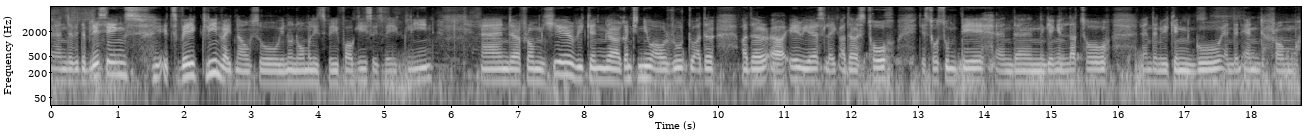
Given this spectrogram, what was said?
and with the blessings it's very clean right now. So you know normally it's very foggy so it's very clean. And uh, from here we can uh, continue our route to other other uh, areas like other sto the sosumte and then gengen latso and then we can go and then end from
